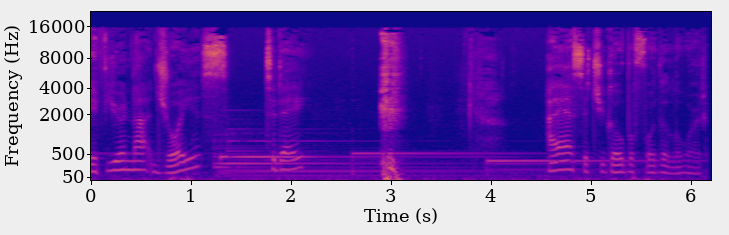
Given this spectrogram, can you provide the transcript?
If you're not joyous today, I ask that you go before the Lord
